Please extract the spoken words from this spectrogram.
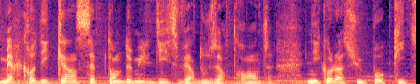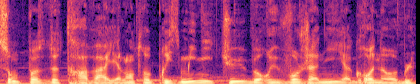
Mercredi 15 septembre 2010, vers 12h30, Nicolas Suppot quitte son poste de travail à l'entreprise Minitube rue Vaujany à Grenoble,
